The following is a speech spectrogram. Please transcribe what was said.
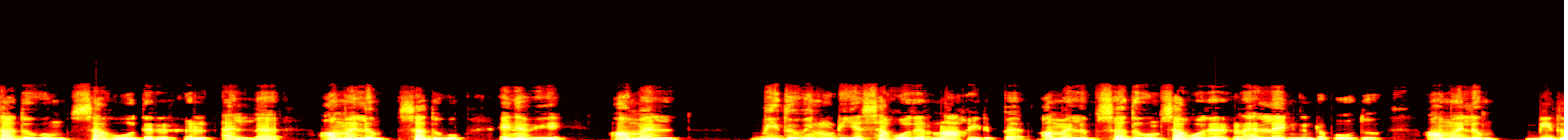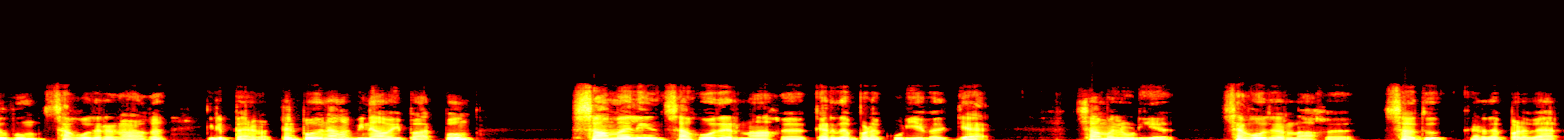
சதுவும் சகோதரர்கள் அல்ல. அமலும் சதுவும். எனவே அமல் விதுவினுடைய சகோதரனாக இருப்பார். அமலும் சதுவும் சகோதரர்கள் அல்ல என்கின்ற போது அமலும் விதுவும் சகோதரர்களாக இருப்பார்கள். தற்போது நாங்கள் வினாவை பார்ப்போம். சமலின் சகோதரனாக கருதப்படக்கூடியவர் யார்? சமலுடைய சகோதரனாக சது கருதப்படுவார்.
